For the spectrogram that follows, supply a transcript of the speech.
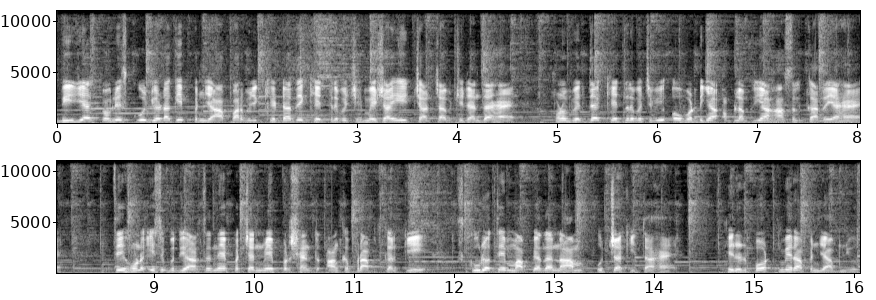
ਬੀਜੀਐਸ ਪਬਲਿਕ ਸਕੂਲ ਜਿਹੜਾ ਕਿ ਪੰਜਾਬ ਭਰ ਵਿੱਚ ਖੇਡਾਂ ਦੇ ਖੇਤਰ ਵਿੱਚ ਹਮੇਸ਼ਾ ਹੀ ਚਰਚਾ ਵਿੱਚ ਰਹਿੰਦਾ ਹੈ। ਹੁਣ ਵਿਦਿਅਕ ਖੇਤਰ ਵਿੱਚ ਵੀ ਉਹ ਵੱਡੀਆਂ ਉਪਲਬਧੀਆਂ ਹਾਸਲ ਕਰ ਰਿਹਾ ਹੈ। ਤੇ ਹੁਣ ਇਸ ਵਿਦਿਆਰਥੀ ਨੇ 95% ਅੰਕ ਪ੍ਰਾਪਤ ਕਰਕੇ ਸਕੂਲ ਅਤੇ ਮਾਪਿਆਂ ਦਾ ਨਾਮ ਉੱਚਾ ਕੀਤਾ ਹੈ। ਫਿਰ ਰਿਪੋਰਟ ਮੇਰਾ ਪੰਜਾਬ ਨਿਊਜ਼।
